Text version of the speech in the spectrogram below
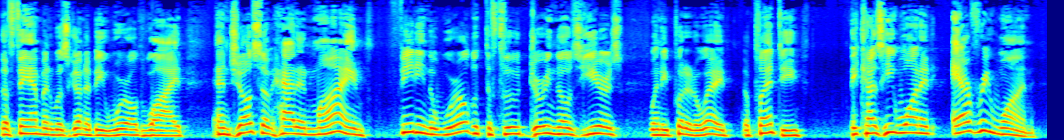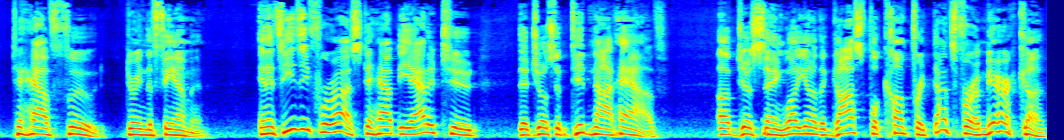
the famine was going to be worldwide, and Joseph had in mind feeding the world with the food during those years when he put it away, the plenty, because he wanted everyone to have food during the famine. And it's easy for us to have the attitude that Joseph did not have of just saying, well, you know, the gospel comfort, that's for America.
